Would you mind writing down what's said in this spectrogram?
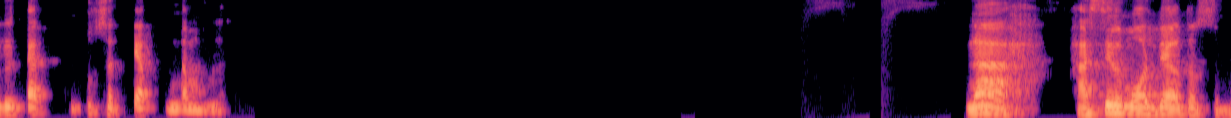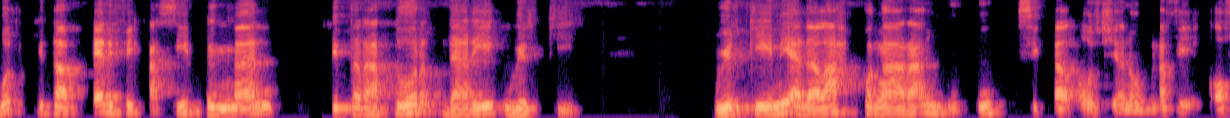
derajat untuk setiap enam bulan. Nah, hasil model tersebut kita verifikasi dengan literatur dari Wirki. Wirki ini adalah pengarang buku Physical Oceanography of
